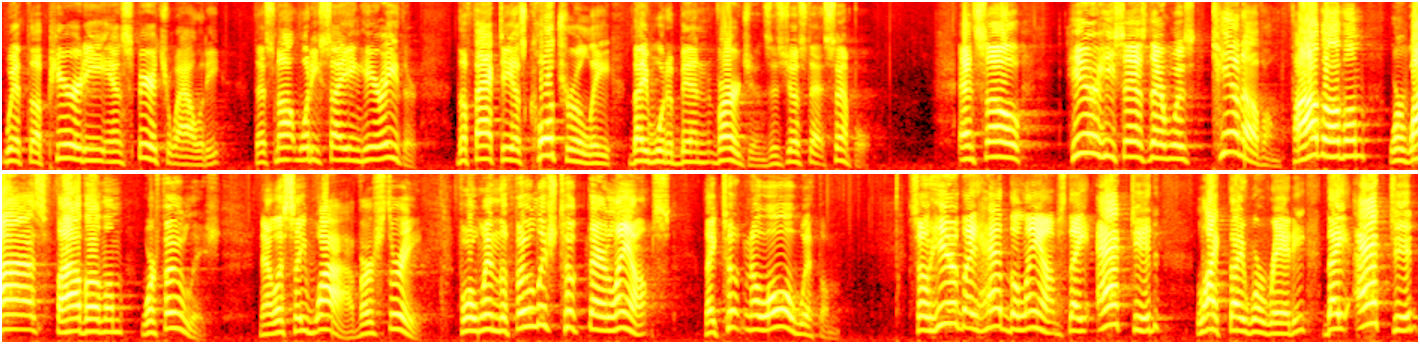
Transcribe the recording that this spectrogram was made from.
with uh, purity and spirituality. That's not what he's saying here either. The fact is, culturally, they would have been virgins. It's just that simple. And so here he says there was 10 of them. Five of them were wise, five of them were foolish. Now let's see why. Verse 3 For when the foolish took their lamps, they took no oil with them. So here they had the lamps. They acted like they were ready. They acted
